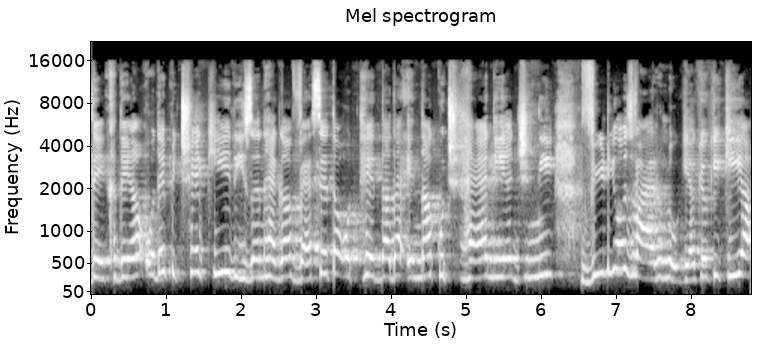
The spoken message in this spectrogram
ਦੇਖਦੇ ਆ, ਉਹਦੇ ਪਿੱਛੇ ਕੀ ਰੀਜ਼ਨ ਹੈਗਾ? ਵੈਸੇ ਤਾਂ ਉੱਥੇ ਇਦਾਂ ਦਾ ਇੰਨਾ ਕੁਝ ਹੈ ਨਹੀਂ ਹੈ ਜਿੰਨੀ ਵੀਡੀਓਜ਼ ਵਾਇਰਲ ਹੋ ਗਿਆ ਕਿਉਂਕਿ ਕੀ ਆ,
